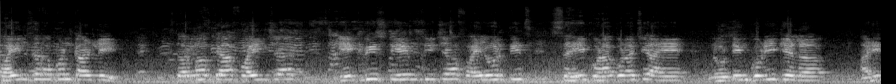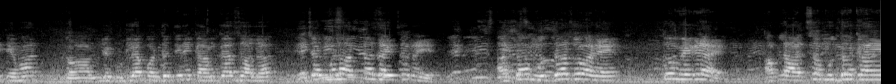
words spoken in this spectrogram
फाईल जर आपण काढली तर मग त्या फाईलच्या एकवीस टीएमसीच्या फाईलवरतीच सही कोणाकोणाची आहे? नोटिंग कोणी केलं? आणि तेव्हा म्हणजे कुठल्या पद्धतीने कामकाज झालं याच्यात मला आत्ता जायचं नाहीये. आता मुद्दा जो आहे तो वेगळा आहे. आपला आजचा मुद्दा काय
